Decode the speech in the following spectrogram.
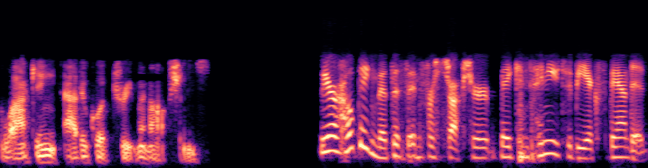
lacking adequate treatment options. We are hoping that this infrastructure may continue to be expanded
